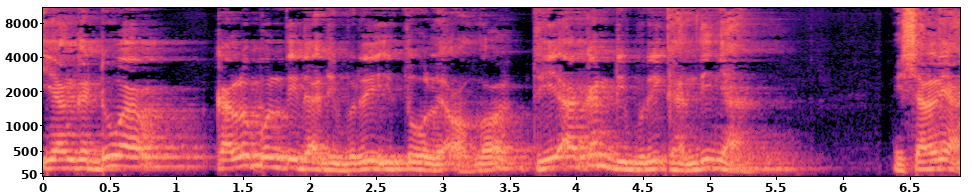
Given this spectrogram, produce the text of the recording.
Yang kedua, kalaupun tidak diberi itu oleh Allah, dia akan diberi gantinya. Misalnya,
